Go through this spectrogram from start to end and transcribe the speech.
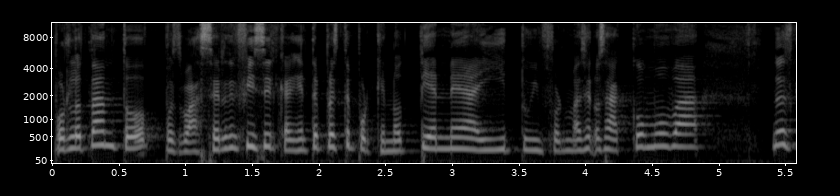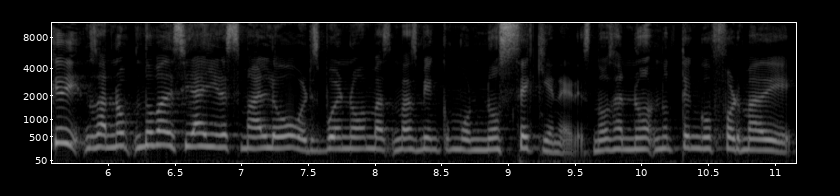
Por lo tanto, pues va a ser difícil que alguien te preste porque no tiene ahí tu información. O sea, ¿cómo va? No es que, o sea, no, va a decir, ay, eres malo o eres bueno, más, más bien como no sé quién eres, ¿no? O sea, no, no tengo forma de,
